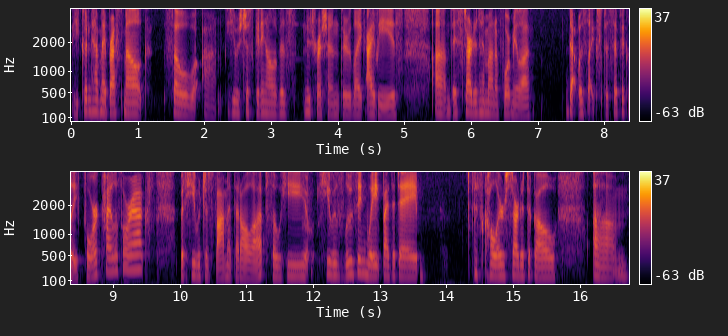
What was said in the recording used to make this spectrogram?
he couldn't have my breast milk, so um, he was just getting all of his nutrition through like IVs. Um, they started him on a formula that was like specifically for chylothorax, but he would just vomit that all up. So he he was losing weight by the day. His color started to go. Um,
